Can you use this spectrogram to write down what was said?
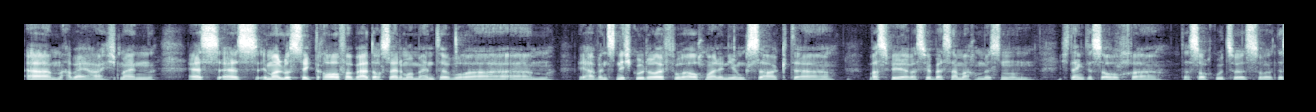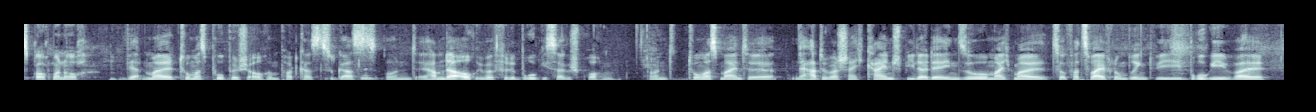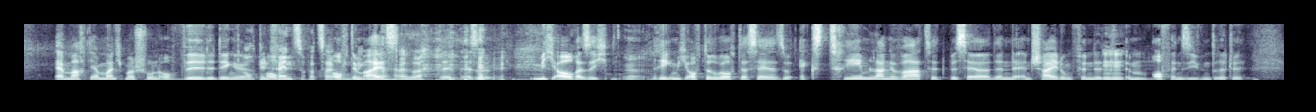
Ähm, aber ja, ich meine, er ist, er ist immer lustig drauf, aber er hat auch seine Momente, wo er, ähm, ja, wenn es nicht gut läuft, wo er auch mal den Jungs sagt, äh, was wir, was wir besser machen müssen. Und ich denke, dass auch, äh, dass auch gut so ist. So, das braucht man auch. Wir hatten mal Thomas Popisch auch im Podcast zu Gast und haben da auch über Philipp Brugisa gesprochen. Und Thomas meinte, er hatte wahrscheinlich keinen Spieler, der ihn so manchmal zur Verzweiflung bringt wie Brugi, weil er macht ja manchmal schon auch wilde Dinge. Auch den auf, Fans zu verzeihen. auf dem Eis. Also, Ne, Also mich auch. Also ich reg mich oft darüber auf, dass er so extrem lange wartet, bis er dann eine Entscheidung findet Mhm. im offensiven Drittel.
